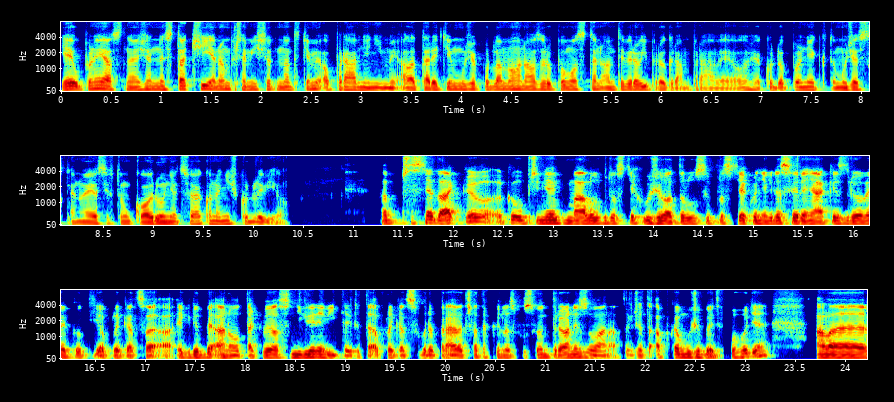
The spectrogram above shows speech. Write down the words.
je úplně jasné, že nestačí jenom přemýšlet nad těmi oprávněními, ale tady tím může podle mého názoru pomoct ten antivirový program právě, jo? jako doplněk k tomu, že skenuje, jestli v tom kódu něco jako není škodlivého. Přesně tak, jo. jako upřímně málo kdo z těch uživatelů si prostě jako někde si jede nějaké zdrojové jako té aplikace a i kdyby ano, tak vy vlastně nikdy nevíte, kde ta aplikace bude právě třeba takovýmhle způsobem trojanizována. Takže ta apka může být v pohodě, ale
